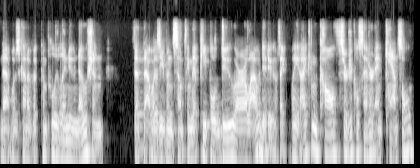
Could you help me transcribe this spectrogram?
That was kind of a completely new notion that that was even something that people do or are allowed to do. It's like, wait, I can call the surgical center and cancel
